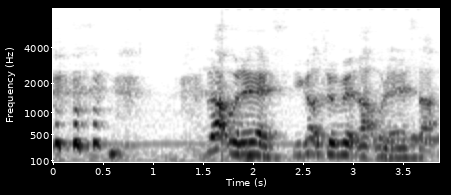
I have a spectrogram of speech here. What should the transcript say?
that was ace. You got to admit that was ace. That.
